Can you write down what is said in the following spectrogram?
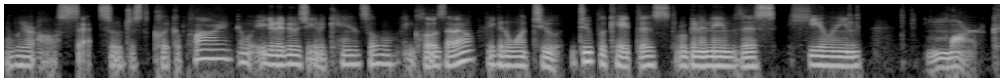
And we are all set. So just click apply. And what you're going to do is you're going to cancel and close that out. You're going to want to duplicate this. We're going to name this healing mark.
